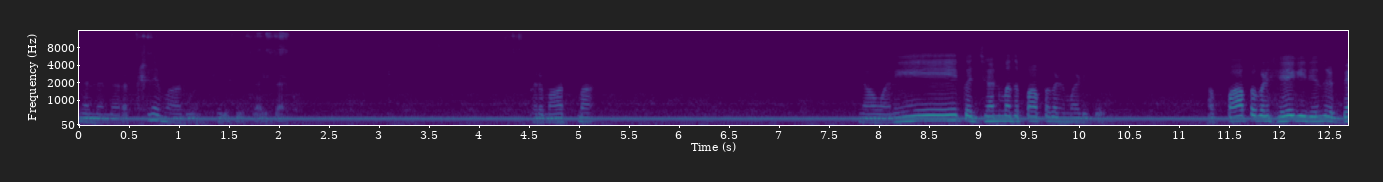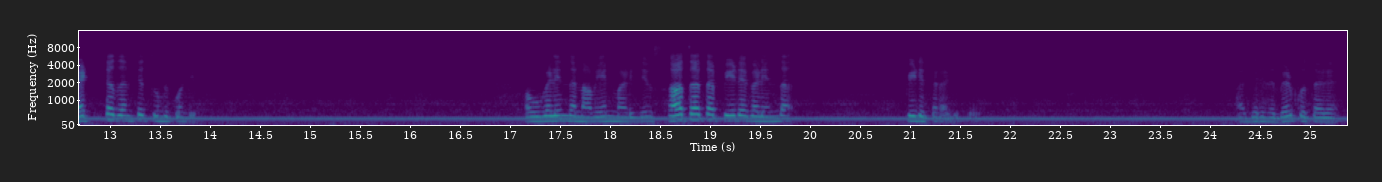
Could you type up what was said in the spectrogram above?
ನನ್ನನ್ನು ರಕ್ಷಣೆ ಮಾಡು ಅಂತ ಹೇಳಿ ಹೇಳ್ತಾ ಇದ್ದಾರೆ. ಪರಮಾತ್ಮ, ನಾವು ಅನೇಕ ಜನ್ಮದ ಪಾಪಗಳು ಮಾಡಿದ್ದೇವೆ. ಆ ಪಾಪಗಳು ಹೇಗಿದೆ ಅಂದರೆ ಬೆಟ್ಟದಂತೆ ತುಂಬಿಕೊಂಡಿದೆ. ಅವುಗಳಿಂದ ನಾವೇನು ಮಾಡಿದ್ದೇವೆ? ಸತತ ಪೀಡೆಗಳಿಂದ ಪೀಡಿತರಾಗಿದ್ದೇವೆ. ಆದ್ದರಿಂದ ಬೇಡ್ಕೋತಾರೆ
